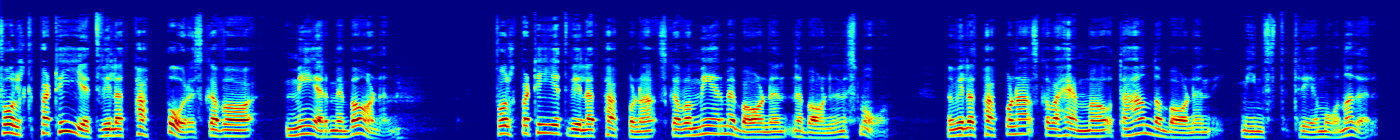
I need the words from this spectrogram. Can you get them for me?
Folkpartiet vill att pappor ska vara mer med barnen. Folkpartiet vill att papporna ska vara mer med barnen när barnen är små. De vill att papporna ska vara hemma och ta hand om barnen minst tre månader.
